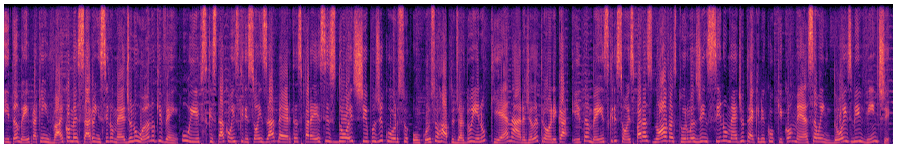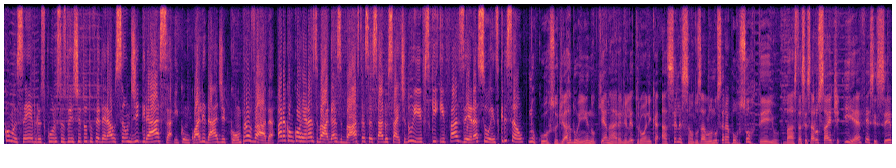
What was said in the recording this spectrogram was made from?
e também para quem vai começar o ensino médio no ano que vem. O IFSC está com inscrições abertas para esses dois tipos de curso: um curso rápido de Arduino, que é na área de eletrônica, e também inscrições para as novas turmas de ensino médio técnico que começam em 2020. Como sempre, os cursos do Instituto Federal são de graça e com qualidade comprovada. Para concorrer às vagas, basta acessar o site do IFSC e fazer a sua inscrição. No curso de Arduino, que é na área de eletrônica, a seleção dos alunos será por sorteio. Basta acessar o site ifsc.edu.br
